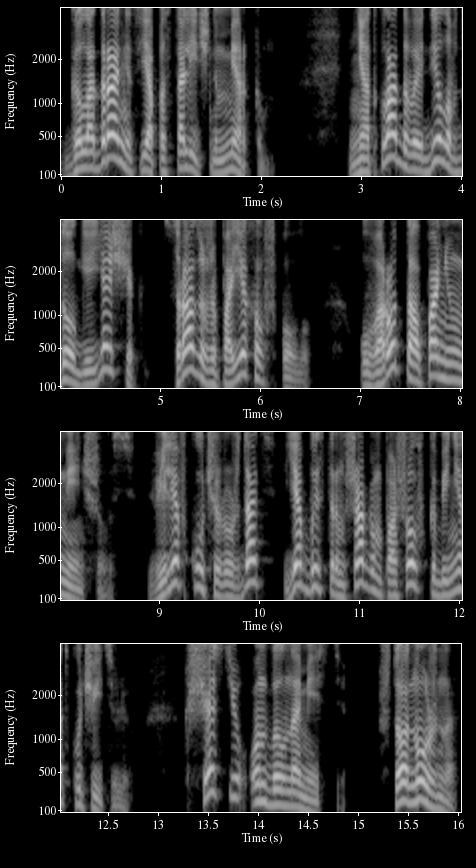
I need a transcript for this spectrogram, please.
голодранец я по столичным меркам. Не откладывая дело в долгий ящик, сразу же поехал в школу. У ворот толпа не уменьшилась. Велев кучеру ждать, я быстрым шагом пошел в кабинет к учителю. К счастью, он был на месте. «Что нужно?» –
